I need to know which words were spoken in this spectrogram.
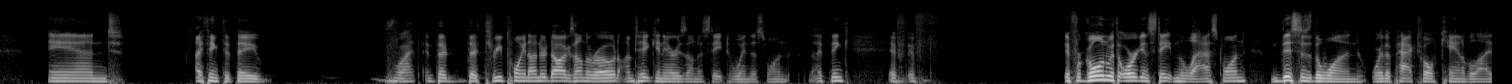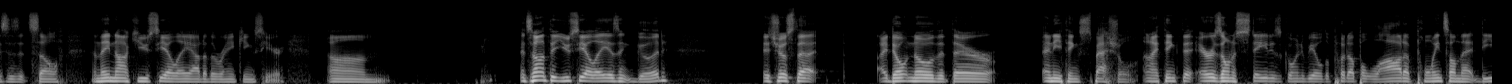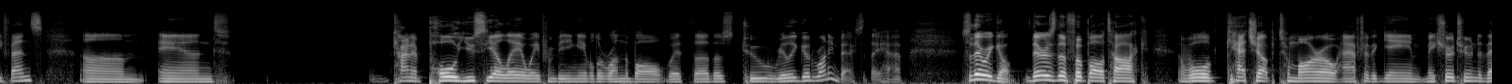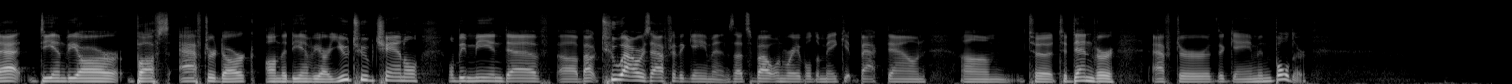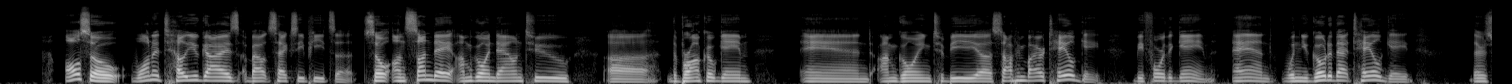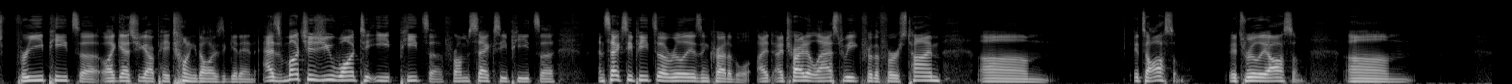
and I think that they what they're they're three point underdogs on the road. I'm taking Arizona State to win this one. I think if if if we're going with Oregon State in the last one, this is the one where the Pac-12 cannibalizes itself and they knock UCLA out of the rankings here. Um, it's not that UCLA isn't good. It's just that I don't know that they're anything special. And I think that Arizona State is going to be able to put up a lot of points on that defense um, and kind of pull UCLA away from being able to run the ball with uh, those two really good running backs that they have. So there we go. There's the football talk. And we'll catch up tomorrow after the game. Make sure to tune to that DNVR Buffs After Dark on the DNVR YouTube channel. It'll be me and Dev uh, about two hours after the game ends. That's about when we're able to make it back down um, to, to Denver after the game in Boulder. Also, want to tell you guys about Sexy Pizza. So on Sunday, I'm going down to uh, the Bronco game and I'm going to be uh, stopping by our tailgate before the game. And when you go to that tailgate, there's free pizza. Well, I guess you got to pay $20 to get in. As much as you want to eat pizza from Sexy Pizza. And Sexy Pizza really is incredible. I, I tried it last week for the first time. Um, it's awesome. It's really awesome. Um,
